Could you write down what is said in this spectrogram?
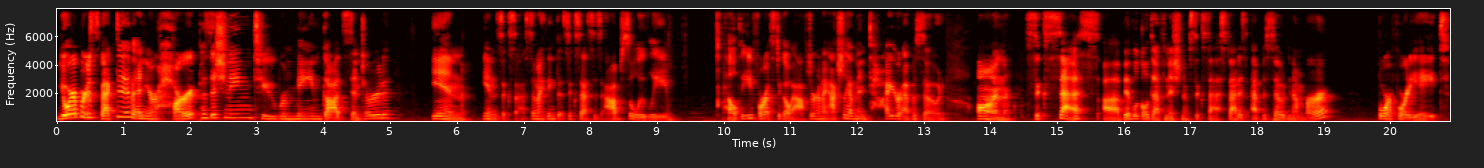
your perspective and your heart positioning to remain God centered in in success. And I think that success is absolutely healthy for us to go after. And I actually have an entire episode on success, biblical definition of success. That is episode number 448.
